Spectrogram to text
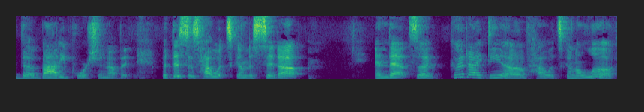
the body portion of it. But this is how it's going to sit up. And that's a good idea of how it's going to look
